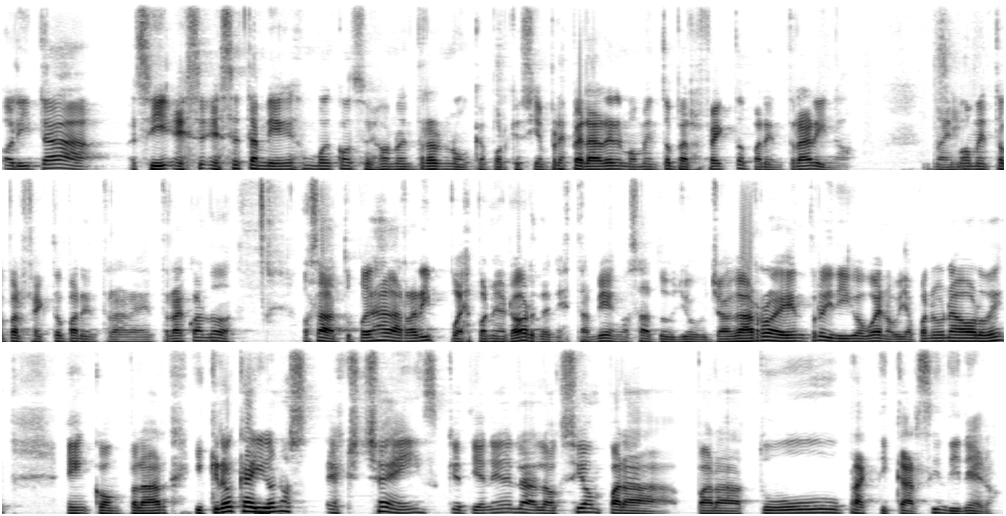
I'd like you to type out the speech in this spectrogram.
Ahorita, sí, ese, también es un buen consejo, no entrar nunca, porque siempre esperar el momento perfecto para entrar y no. No hay momento perfecto para entrar. Entrar cuando o sea, tú puedes agarrar y puedes poner órdenes también. O sea, tú, yo, yo agarro, entro y digo, bueno, voy a poner una orden en comprar. Y creo que hay unos exchanges que tienen la, opción para, para tú practicar sin dinero,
